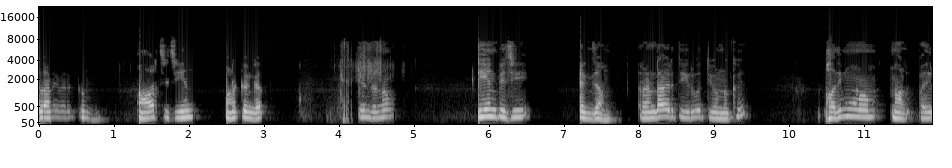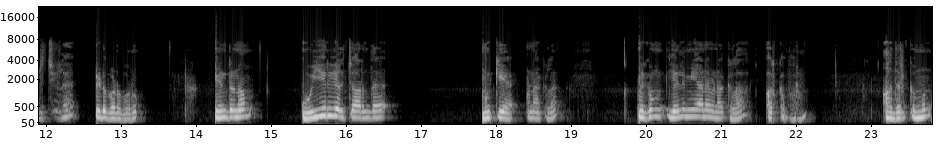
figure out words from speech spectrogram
அனைவருக்கும் ஆர்சிஜியின் வணக்கங்கள். இன்று நாம் டிஎன்பிசி எக்ஸாம் ரெண்டாயிரத்தி இருபத்தி ஒன்றுக்கு பதிமூணாம் நாள் பயிற்சியில் ஈடுபட போகிறோம் இன்று நாம் உயிரியல் சார்ந்த முக்கிய வினாக்களை மிகவும் எளிமையான வினாக்களாக பார்க்க போகிறோம் அதற்கு முன்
